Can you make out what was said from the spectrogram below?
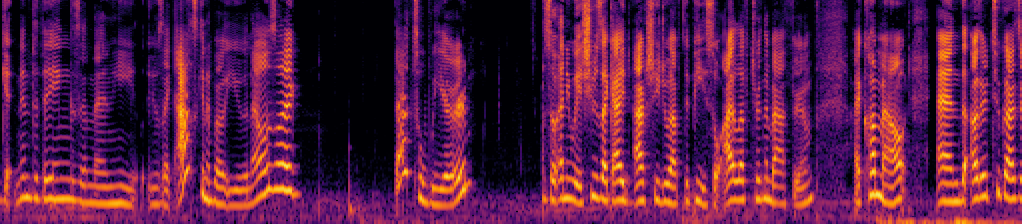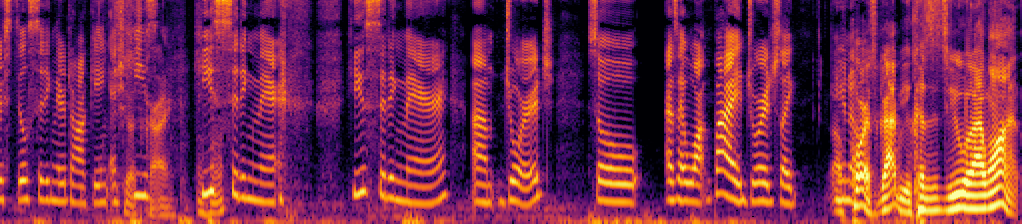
getting into things, and then he he was like asking about you, and I was like, that's weird. So anyway, she was like, I actually do have to pee. So I left her in the bathroom. I come out, and the other two guys are still sitting there talking, and he's crying. he's sitting there he's sitting there um george so as i walk by george like you of know course, grab you because it's you I want.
